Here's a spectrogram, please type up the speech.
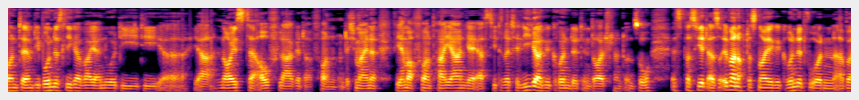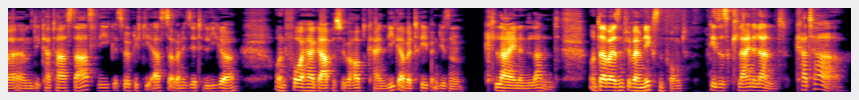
Und ähm, die Bundesliga war ja nur die, die äh, ja, neueste Auflage davon. Und ich meine, wir haben auch vor ein paar Jahren ja erst die dritte Liga gegründet in Deutschland und so. Es passiert also immer noch, dass neue gegründet wurden, aber ähm, die Qatar Stars League ist wirklich die erste organisierte Liga. Und vorher gab es überhaupt keinen Ligabetrieb in diesem kleinen Land. Und dabei sind wir beim nächsten Punkt. Dieses kleine Land, Katar.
